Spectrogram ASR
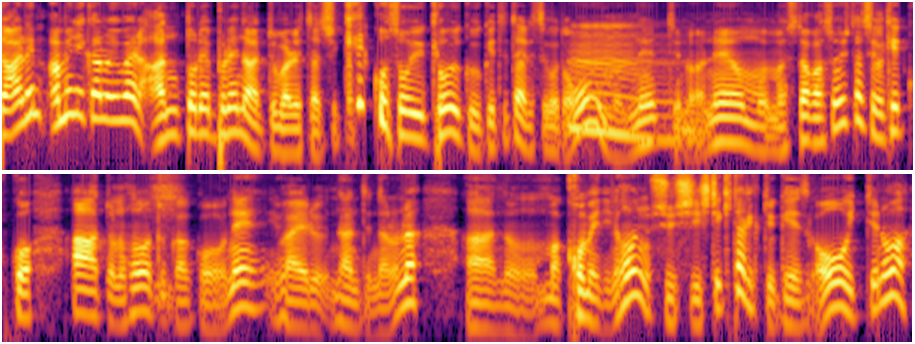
あれアメリカのいわゆるアントレプレナーって言われる人たち結構そういう教育受けてたりすること多いもんねっていうのはね思います。だからそういう人たちが結構こうアートの方とかこうねいわゆるなんて言うんだろうなあの、まあ、コメディの方にも出資してきたりっていうケースが多いっていうのは、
